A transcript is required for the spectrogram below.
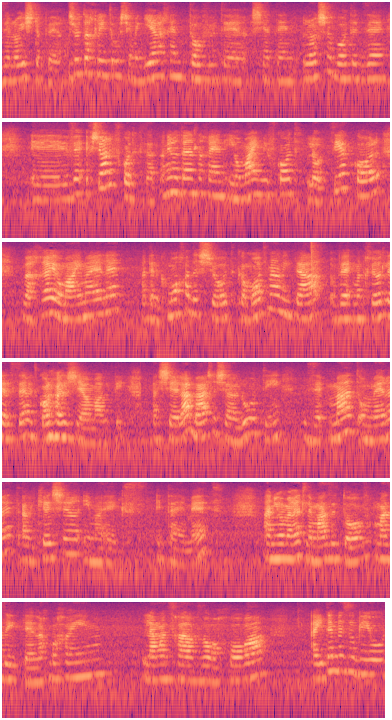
זה לא ישתפר. פשוט תחליטו שמגיע לכם טוב יותר, שאתן לא שוות את זה, אה, ואפשר לבכות קצת. אני נותנת לכם יומיים לבכות, להוציא הכל, ואחרי היומיים האלה אתן כמו חדשות, קמות מהמיטה ומתחילות ליישם את כל מה שאמרתי. השאלה הבאה ששאלו אותי זה מה את אומרת על קשר עם האקס? את האמת? אני אומרת למה זה טוב, מה זה ייתן לך בחיים, למה את צריכה לחזור אחורה. הייתם בזוגיות,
